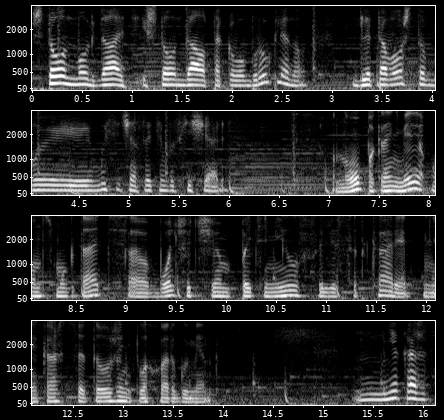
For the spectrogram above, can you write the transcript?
что он мог дать и что он дал такого Бруклину для того, чтобы мы сейчас этим восхищались. Ну, по крайней мере, он смог дать а, больше, чем Пэтти Милс или Сет Карри. Мне кажется, это уже неплохой аргумент. Мне кажется,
